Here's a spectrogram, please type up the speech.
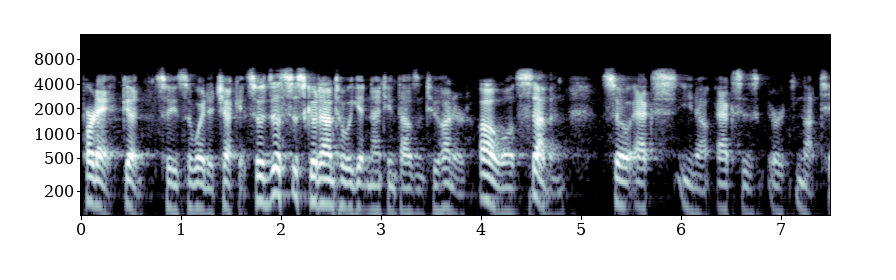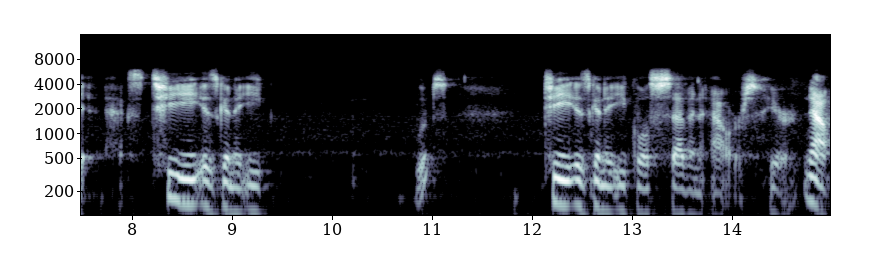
part A. Good. So it's a way to check it. So let's just go down until we get 19,200. Oh, well, it's 7. So x, you know, x is, or not t, x, t is going to equal, whoops, t is going to equal 7 hours here. Now,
